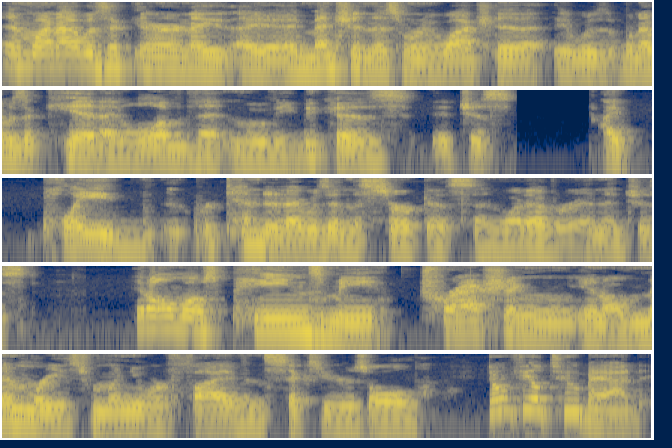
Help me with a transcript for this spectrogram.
and when I was a, and I, I, I mentioned this when we watched it, it was when I was a kid, I loved that movie because it just, I played, pretended I was in the circus and whatever, and it just, it almost pains me trashing, you know, memories from when you were five and six years old. Don't feel too bad.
